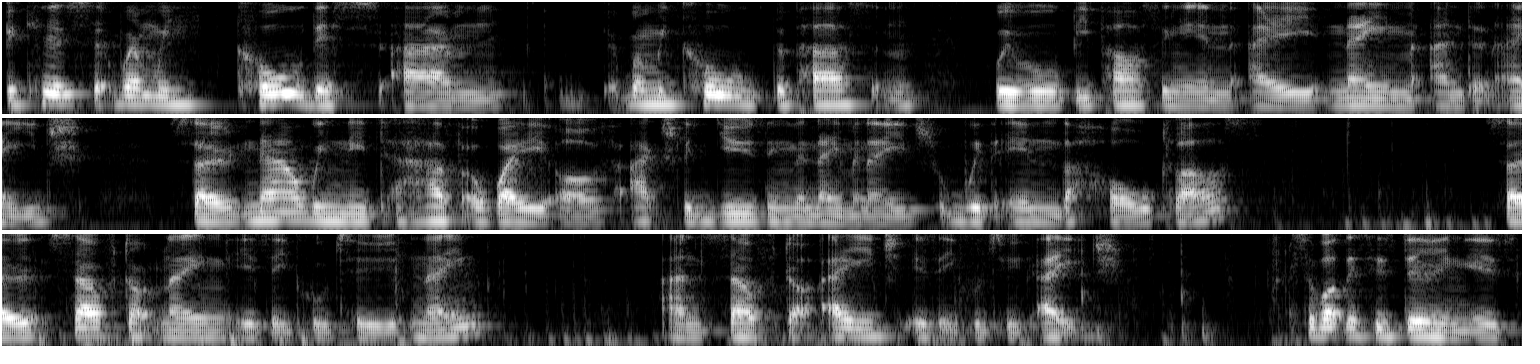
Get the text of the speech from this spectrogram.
because when we call this um, when we call the person we will be passing in a name and an age. So now we need to have a way of actually using the name and age within the whole class. So self.name is equal to name and self.age is equal to age. So what this is doing is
